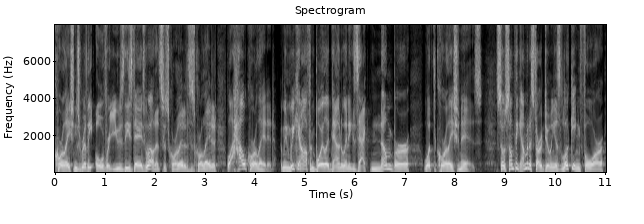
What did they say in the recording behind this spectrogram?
correlation is really overused these days. Well, that's just correlated. This is correlated. Well, how correlated? I mean, we can often boil it down to an exact number what the correlation is. So something I'm going to start doing is looking for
